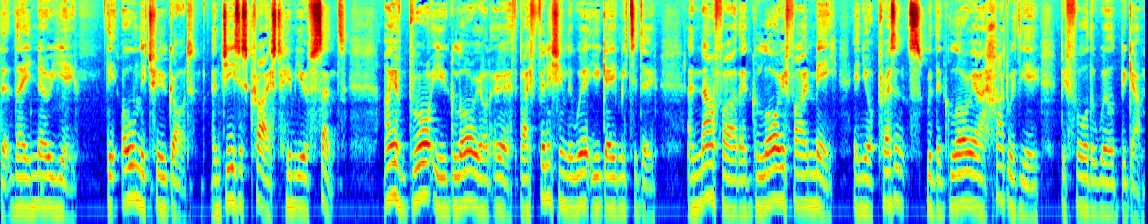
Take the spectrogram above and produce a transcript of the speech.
that they know you, the only true God, and Jesus Christ, whom you have sent. I have brought you glory on earth by finishing the work you gave me to do. And now, Father, glorify me in your presence with the glory I had with you before the world began.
